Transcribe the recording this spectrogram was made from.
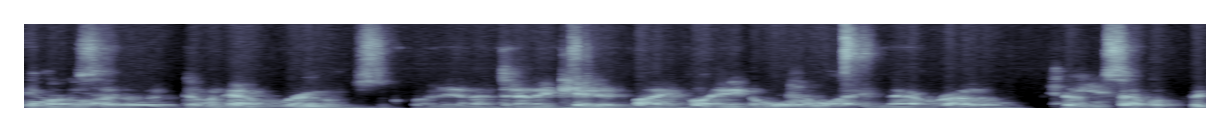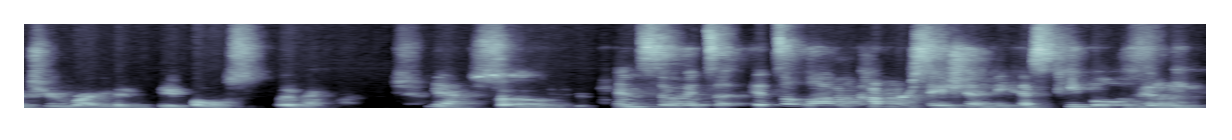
You also don't have rooms to put in a dedicated bike lane or widen that road, because that would put you right in people's living. Yeah. So And so it's a, it's a lot of conversation because people who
